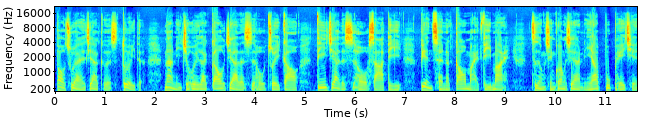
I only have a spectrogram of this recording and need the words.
报出来的价格是对的，那你就会在高价的时候追高，低价的时候杀低，变成了高买低卖。这种情况下，你要不赔钱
